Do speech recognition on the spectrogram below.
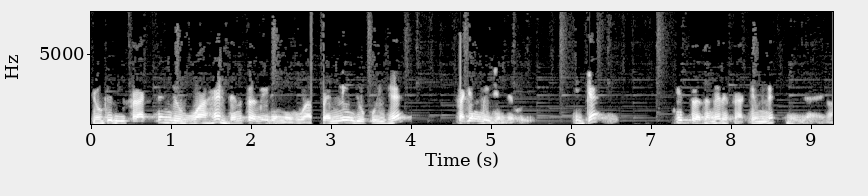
क्योंकि रिफ्रैक्शन जो हुआ है डेंसर मीडियम में हुआ पेंडिंग जो हुई है सेकेंड मीडियम में हुई। ठीक है? इस तरह से हमें रिफ्रैक्टिव इंडेक्स मिल जाएगा।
